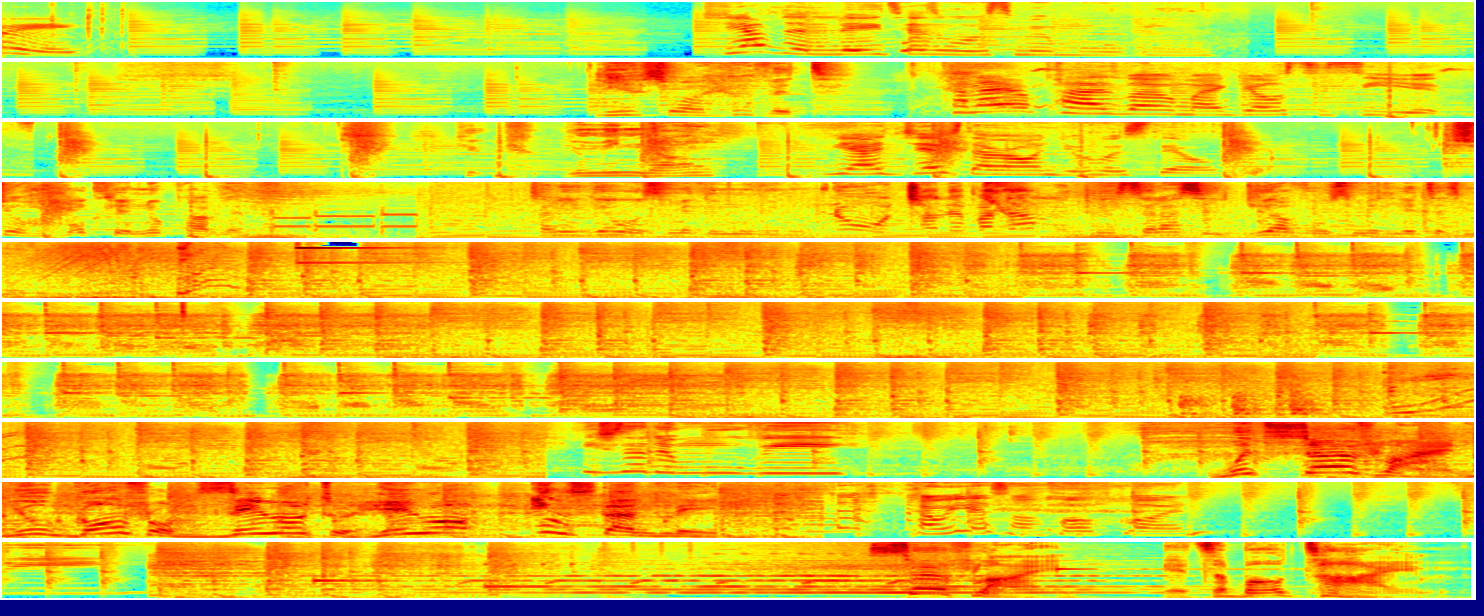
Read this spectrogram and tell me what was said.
Eric, do you have the latest Will Smith movie? Yeah, sure, I have it. Can I pass by with my girls to see it? You, you mean now? We are just around your hostel. Sure, okay, no problem. Charlie, get Will Smith the movie. No, Charlie, madam. Hey, Selassie, do you have Will Smith latest movie? Is that a movie? With Surfline, you'll go from zero to hero instantly. Can we get some popcorn? Surfline, it's about time.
